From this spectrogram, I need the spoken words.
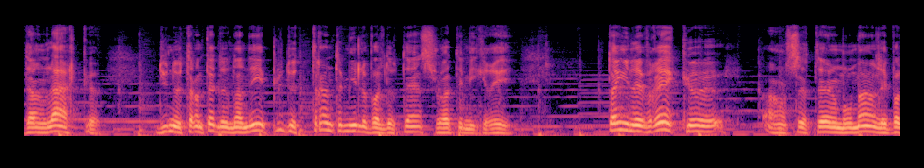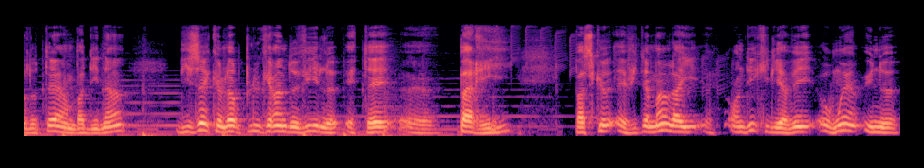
dans l'arc d'une trentaine d'années, plus de 30 000 Valdotins soient émigrés. Tant il est vrai que, en certains moments, les Valdotins en badinant disaient que leur plus grande ville était euh, Paris, parce que évidemment là, on dit qu'il y avait au moins une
